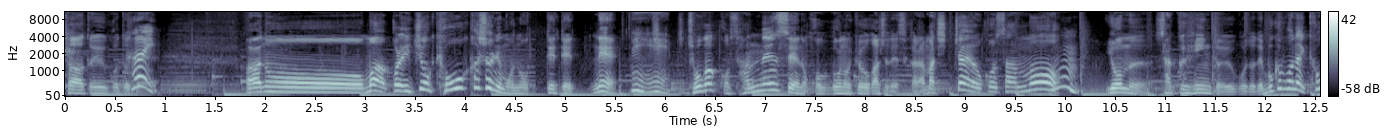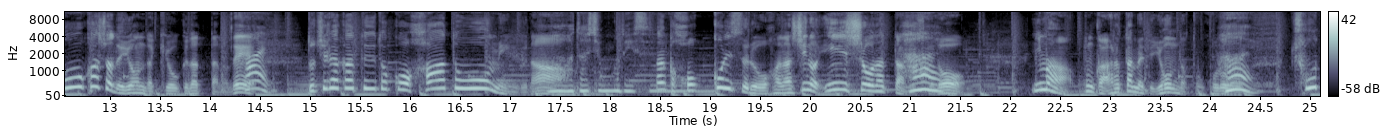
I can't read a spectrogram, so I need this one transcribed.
さあということで、はいあのーまあこれ一応教科書にも載っててね。ええ小学校3年生の国語の教科書ですから、まあ、ちっちゃいお子さんもうん。読む作品ということで僕もね教科書で読んだ記憶だったので、はい。どちらかというとこうハートウォーミングあな私もです。なんかほっこりするお話の印象だったんですけど、今今回改めて読んだところ、はい。ちょっ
